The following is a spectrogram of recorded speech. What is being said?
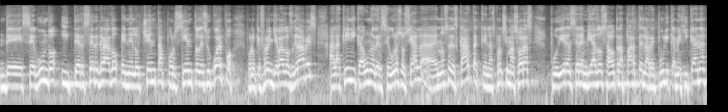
de segundo y tercer grado en el 80% de su cuerpo, por lo que fueron llevados graves a la clínica 1 del Seguro Social. Eh, no se descarta que en las próximas horas pudieran ser enviados a otra parte de la República Mexicana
